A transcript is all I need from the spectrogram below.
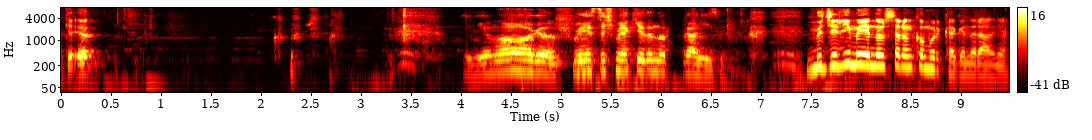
Okej, ja... Kurwa. Nie mogę, no, my jesteśmy jak jeden organizm. My dzielimy jedną szarą komórkę generalnie.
